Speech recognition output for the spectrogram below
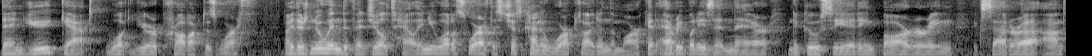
then you get what your product is worth. Now, there's no individual telling you what it's worth. It's just kind of worked out in the market. Everybody's in there negotiating, bartering, etc. And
